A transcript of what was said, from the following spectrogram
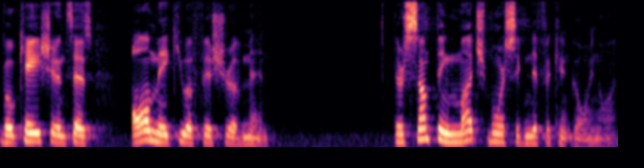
vocation, and says, I'll make you a fisher of men. There's something much more significant going on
